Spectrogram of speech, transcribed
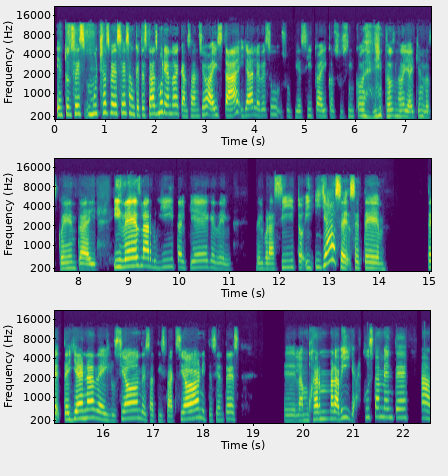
Entonces, muchas veces, aunque te estás muriendo de cansancio, ahí está, y ya le ves su, piecito ahí con sus cinco deditos, ¿no? Y hay quien los cuenta, y, y ves la arruguita, el pliegue del, bracito, y, ya se, te, te, llena de ilusión, de satisfacción, y te sientes eh, la mujer maravilla. Justamente, ah,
